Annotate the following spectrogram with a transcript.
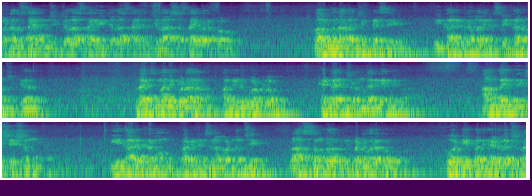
మండల స్థాయి నుంచి జిల్లా స్థాయి జిల్లా స్థాయి నుంచి రాష్ట్ర స్థాయి వరకు పాల్గొనాలని చెప్పేసి ఈ కార్యక్రమానికి శ్రీకారం చుట్టారు. ప్రైజ్ మనీ కూడా పన్నెండు కోట్లు కేటాయించడం జరిగింది. ఆన్లైన్ రిజిస్ట్రేషన్ ఈ కార్యక్రమం ప్రకటించినప్పటి నుంచి రాష్ట్రంలో ఇప్పటి వరకు కోటి పదిహేడు లక్షల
